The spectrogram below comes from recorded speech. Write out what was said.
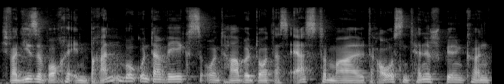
Ich war diese Woche in Brandenburg unterwegs und habe dort das erste Mal draußen Tennis spielen können.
